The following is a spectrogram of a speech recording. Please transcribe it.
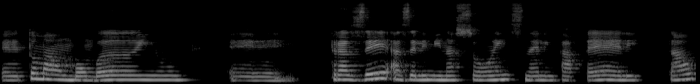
é, tomar um bom banho, é, trazer as eliminações, né, limpar a pele e tal,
